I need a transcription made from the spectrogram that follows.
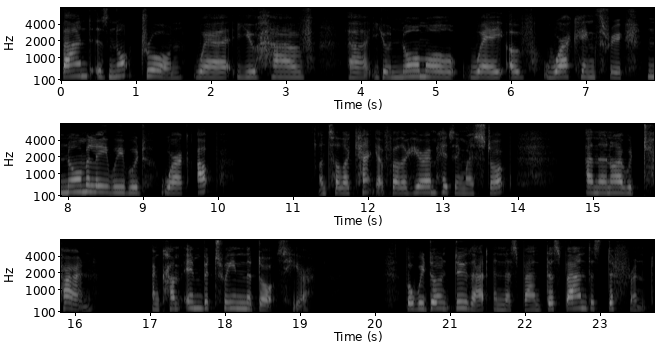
band is not drawn where you have uh, your normal way of working through. Normally we would work up until I can't get further. Here I'm hitting my stop and then I would turn and come in between the dots here. But we don't do that in this band. This band is different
